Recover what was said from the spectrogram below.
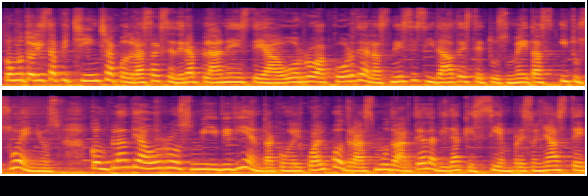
Con Mutualista Pichincha podrás acceder a planes de ahorro acorde a las necesidades de tus metas y tus sueños. Con plan de ahorros Mi Vivienda, con el cual podrás mudarte a la vida que siempre soñaste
